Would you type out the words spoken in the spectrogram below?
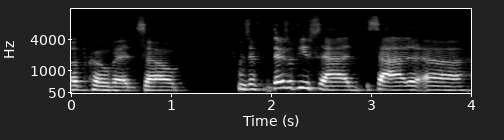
of COVID. So there's a, there's a few sad sad uh,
